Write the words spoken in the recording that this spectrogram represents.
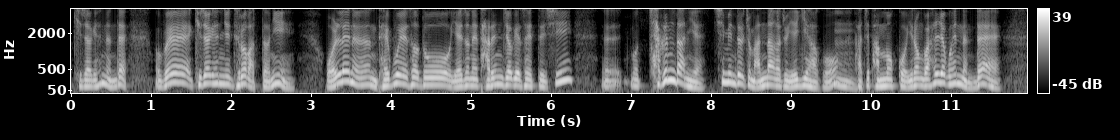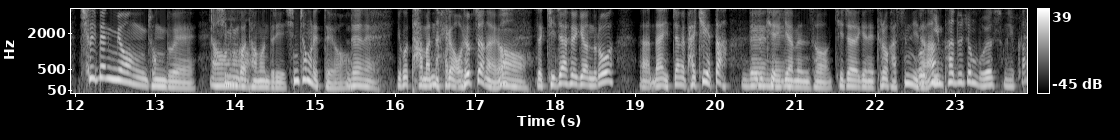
기자회견 했는데 왜 기자회견이 들어봤더니 원래는 대구에서도 예전에 다른 지역에서 했듯이 뭐 작은 단위의 시민들 좀 만나가지고 얘기하고 음. 같이 밥 먹고 이런 걸 하려고 했는데 700명 정도의 시민과 아. 당원들이 신청을 했대요. 네네. 이거 다 만나기가 어렵잖아요. 어. 그래서 기자회견으로 아, 나 입장을 밝히겠다 네네. 이렇게 얘기하면서 기자회견에 들어갔습니다. 뭐 인파도 좀 모였습니까?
